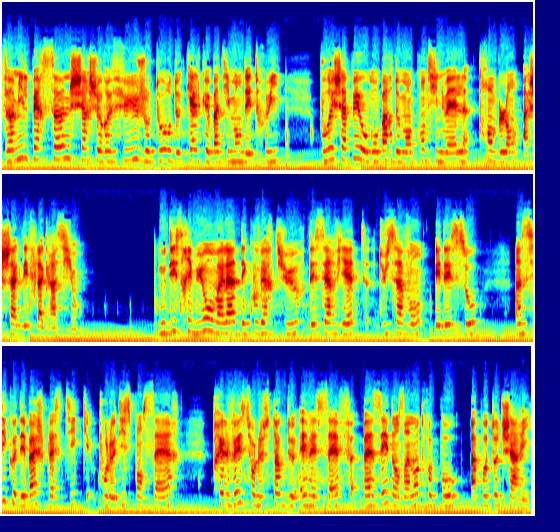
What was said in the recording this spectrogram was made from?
20 000 personnes cherchent refuge autour de quelques bâtiments détruits pour échapper aux bombardements continuels tremblant à chaque déflagration. Nous distribuons aux malades des couvertures, des serviettes, du savon et des seaux, ainsi que des bâches plastiques pour le dispensaire prélevé sur le stock de MSF basé dans un entrepôt à Potocari.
